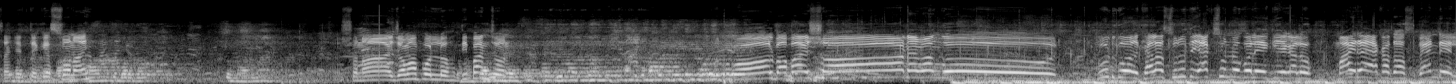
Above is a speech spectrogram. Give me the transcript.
সাকির থেকে সোনাই। সোনাই জমা পড়ল দীপাঞ্জন। ফুটবল বাবায় শট এবং গোল! গুড গোল খেলা শুরুতে এক শূন্য গোলে এগিয়ে গেল মাইরা একাদশ ব্যান্ডেল।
